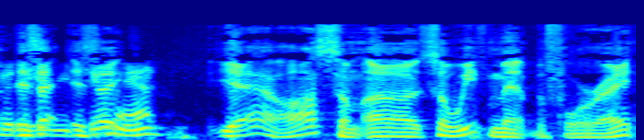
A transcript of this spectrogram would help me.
good to Is hear you too, that- man. Yeah, awesome. Uh, so we've met before, right?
